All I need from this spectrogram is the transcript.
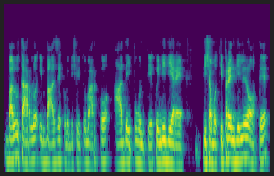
valutarlo in base, come dicevi tu Marco, a dei punti e quindi dire, diciamo, ti prendi le note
